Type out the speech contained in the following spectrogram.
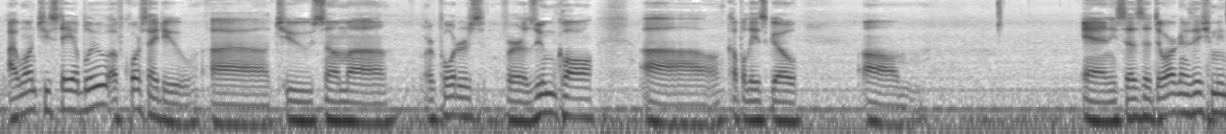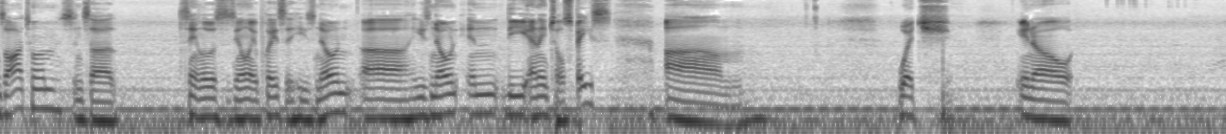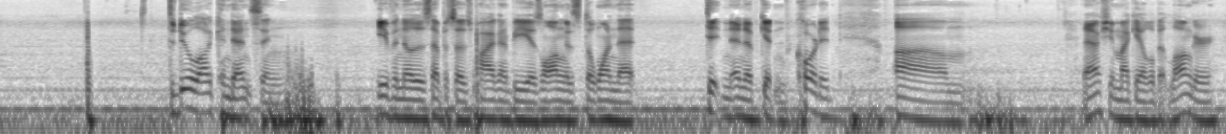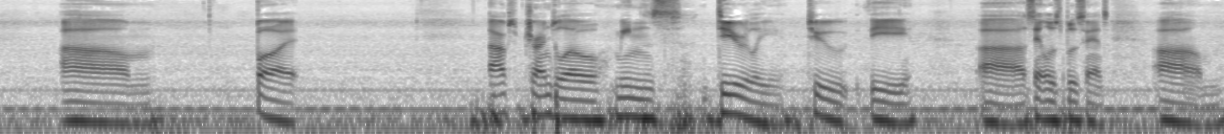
I want to stay a blue. Of course I do. Uh, to some uh, reporters for a Zoom call a couple days ago. Um, and he says that the organization means a lot to him since St. Louis is the only place that he's known. Uh, he's known in the NHL space, um, which you know to do a lot of condensing. Even though this episode is probably going to be as long as the one that didn't end up getting recorded, um, and actually it might get a little bit longer. Um, but Alex Pietrangelo means dearly to the uh, St. Louis Blues fans. Um,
